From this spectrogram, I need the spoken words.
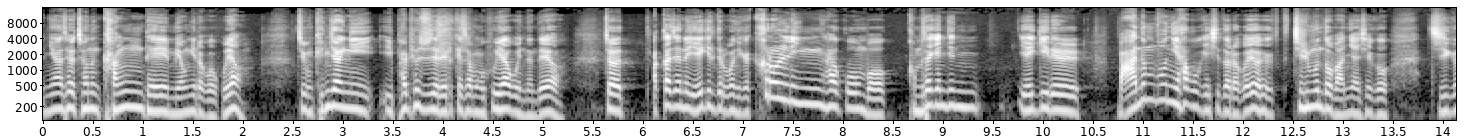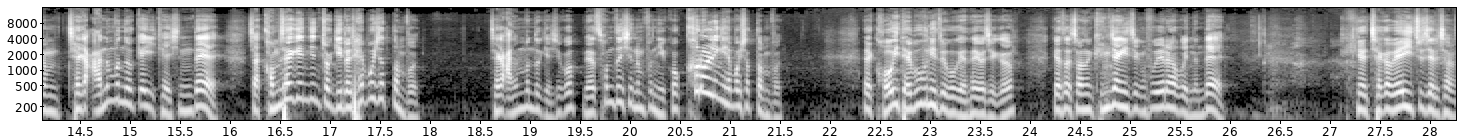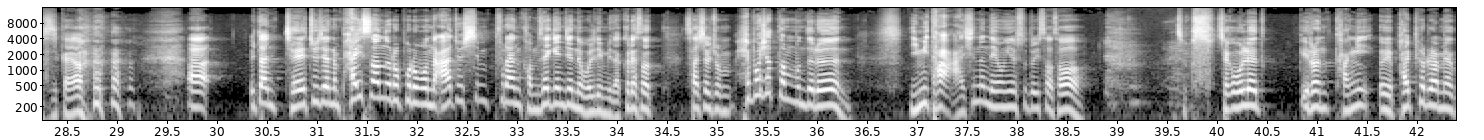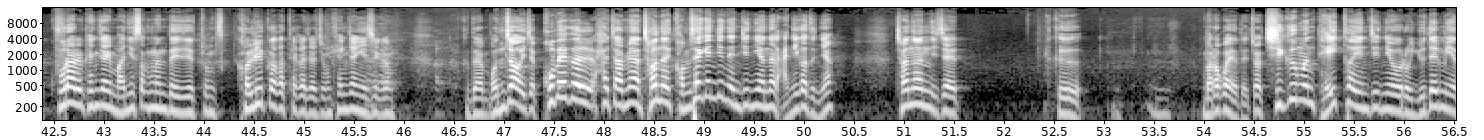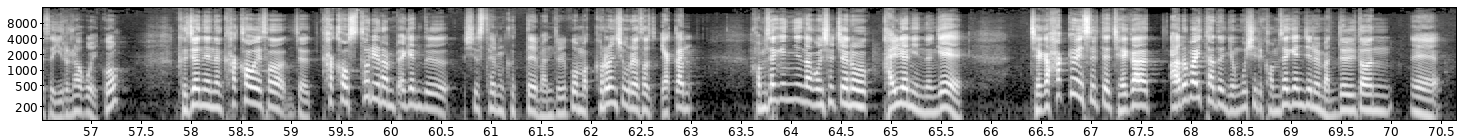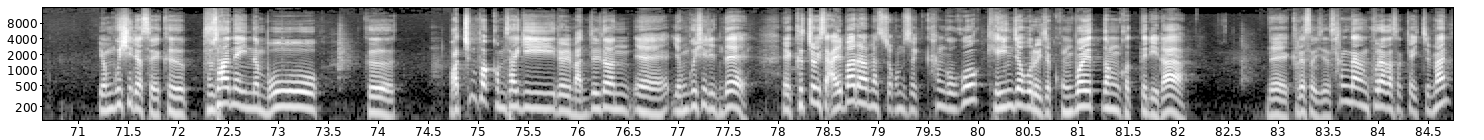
안녕하세요. 저는 강대명이라고 하고요. 지금 굉장히 이 발표 주제를 이렇게 잡은 걸 후회하고 있는데요. 저 아까 전에 얘기를 들어보니까 크롤링하고 뭐 검색 엔진 얘기를 많은 분이 하고 계시더라고요. 질문도 많이 하시고 지금 제가 아는 분도 꽤 계신데 자 검색 엔진 쪽 일을 해보셨던 분, 제가 아는 분도 계시고 네, 손 드시는 분이 있고 크롤링 해보셨던 분, 네, 거의 대부분이 들고 계세요 지금. 그래서 저는 굉장히 지금 후회를 하고 있는데 예, 제가 왜 이 주제를 잡았을까요? 아, 일단 제 주제는 파이썬으로 풀어보는 아주 심플한 검색 엔진의 원리입니다. 그래서 사실 좀 해보셨던 분들은 이미 다 아시는 내용일 수도 있어서 저- 제가 원래 이런 강의 어, 발표를 하면 구라를 굉장히 많이 썩는데 이제 좀 걸릴 것 같아가지고 좀 굉장히 지금 그다음 먼저 이제 고백을 하자면 저는 검색 엔진 엔지니어는 아니거든요. 저는 이제 그 음, 뭐라고 해야 되죠? 지금은 데이터 엔지니어로 유데미에서 일을 하고 있고 그 전에는 카카오에서 이제 카카오 스토리라는 백엔드 시스템 그때 만들고 막 그런 식으로 해서 약간 검색 엔진하고는 실제로 관련이 있는 게 제가 학교에 있을 때 제가 아르바이트 하던 연구실이 검색 엔진을 만들던 예, 연구실이었어요. 그 부산에 있는 모 그 맞춤법 검사기를 만들던 예, 연구실인데 예, 그쪽에서 알바를 하면서 조금씩 한 거고 개인적으로 이제 공부했던 것들이라 네 그래서 이제 상당한 구라가 섞여 있지만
